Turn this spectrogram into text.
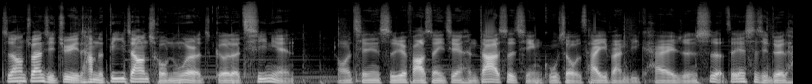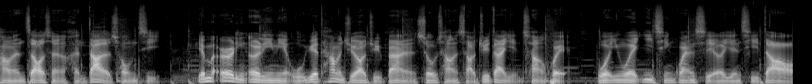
这张专辑距离他们的第一张《丑奴儿》隔了七年，然后前年十月发生一件很大的事情，鼓手蔡一凡离开人世。这件事情对他们造成很大的冲击。原本二零二零年五月他们就要举办首场小巨蛋演唱会，不过因为疫情关系而延期到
